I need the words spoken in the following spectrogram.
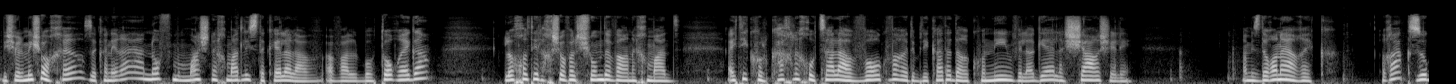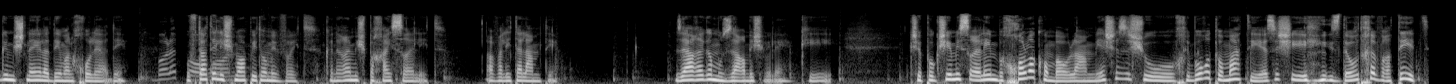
בשביל מישהו אחר זה כנראה היה נוף ממש נחמד להסתכל עליו, אבל באותו רגע לא יכולתי לחשוב על שום דבר נחמד. הייתי כל כך לחוצה לעבור כבר את בדיקת הדרכונים ולהגיע אל השער שלי. המסדרון היה ריק. רק זוג עם שני ילדים הלכו לידי. הופתעתי לשמוע פתאום עברית, כנראה משפחה ישראלית, אבל התעלמתי. זה היה רגע מוזר בשבילי, כי כשפוגשים ישראלים בכל מקום בעולם, יש איזשהו חיבור אוטומטי, איזושהי הזדהות חברתית,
